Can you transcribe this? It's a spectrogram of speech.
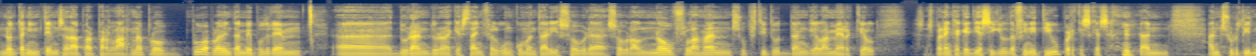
No en tenim temps ara per parlar-ne, però probablement també podrem eh, durant, durant aquest any fer algun comentari sobre, sobre el nou flamant substitut d'Angela Merkel. Esperem que aquest dia sigui el definitiu, perquè és que han, han sortit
